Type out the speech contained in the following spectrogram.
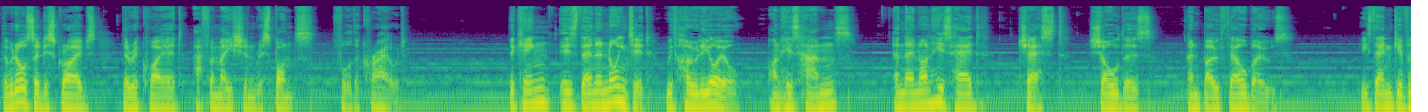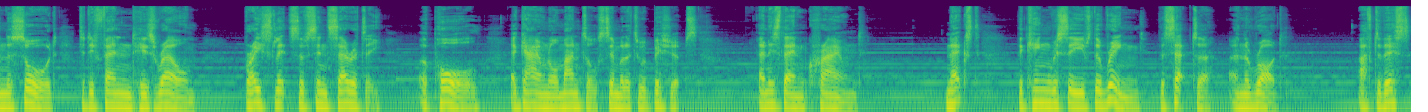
though it also describes the required affirmation response for the crowd. The king is then anointed with holy oil on his hands, and then on his head, chest, shoulders, and both elbows. He's then given the sword to defend his realm, bracelets of sincerity, a pall, a gown or mantle similar to a bishop's, and is then crowned. Next, the king receives the ring, the sceptre, and the rod. After this,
